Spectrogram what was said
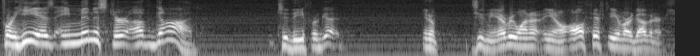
for he is a minister of God to thee for good. You know, excuse me, everyone, you know, all 50 of our governors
